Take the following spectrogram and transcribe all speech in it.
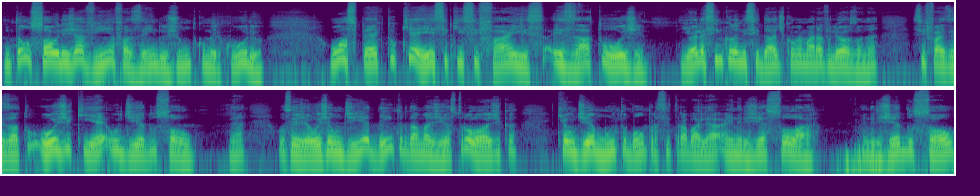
Então o Sol ele já vinha fazendo, junto com Mercúrio, um aspecto que é esse que se faz exato hoje. E olha a sincronicidade como é maravilhosa, né? Se faz exato hoje, que é o dia do Sol. Né? Ou seja, hoje é um dia dentro da magia astrológica, que é um dia muito bom para se trabalhar a energia solar, a energia do Sol,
